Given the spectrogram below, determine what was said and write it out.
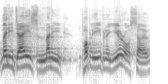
many days and many, probably even a year or so.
